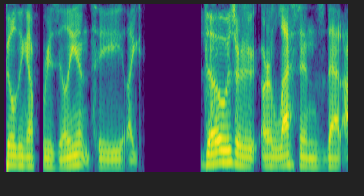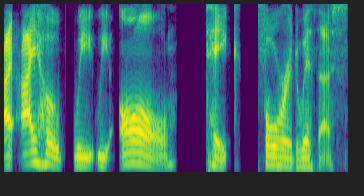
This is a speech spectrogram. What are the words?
building up resiliency like those are are lessons that i i hope we we all take forward with us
